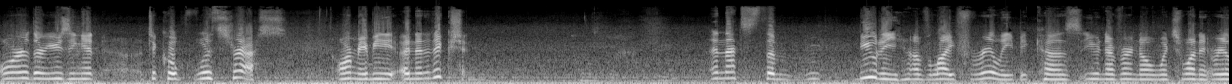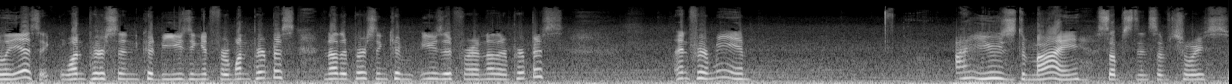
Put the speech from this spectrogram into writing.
or they're using it to cope with stress, or maybe an addiction and that's the beauty of life, really, because you never know which one it really is. It, one person could be using it for one purpose, another person could use it for another purpose. And for me, I used my substance of choice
